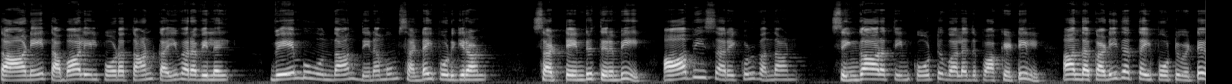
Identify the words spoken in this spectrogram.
தானே தபாலில் போடத்தான் கை வரவில்லை வேம்புவும் தான் தினமும் சண்டை போடுகிறாள். சட்டென்று திரும்பி ஆபீஸ் அறைக்குள் வந்தான். சிங்காரத்தின் கோட்டு வலது பாக்கெட்டில் அந்த கடிதத்தை போட்டுவிட்டு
